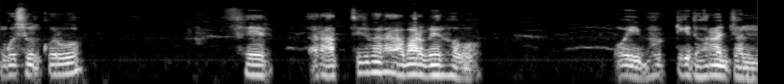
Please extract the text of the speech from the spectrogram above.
গোসল করব, ফের রাত্রির বেলা আবার বের হব ওই ভুটটিকে ধরার জন্য।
